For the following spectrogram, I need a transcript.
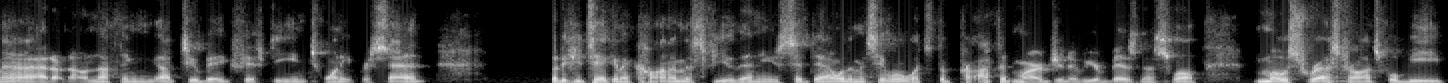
I don't know, nothing, not too big, 15, 20%. But if you take an economist view, then you sit down with them and say, well, what's the profit margin of your business? Well, most restaurants will be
